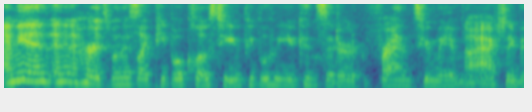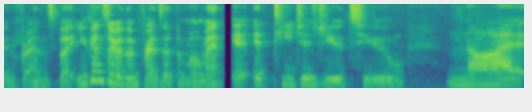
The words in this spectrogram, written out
i mean and, and, it hurts when there's like people close to you people who you consider friends who may have not actually been friends but you consider them friends at the moment it, it teaches you to not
